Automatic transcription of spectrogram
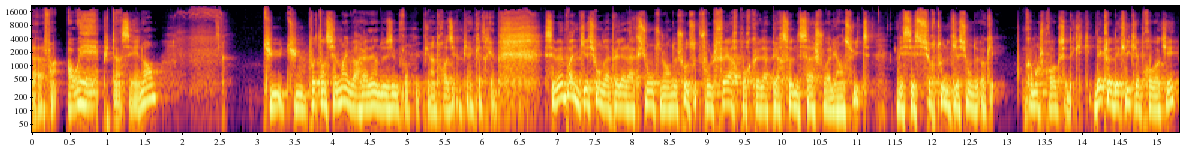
à la fin, ah ouais, putain, c'est énorme, tu, tu, potentiellement, il va regarder un deuxième contenu, puis un troisième, puis un quatrième. C'est même pas une question d'appel à l'action, ce genre de choses. Faut le faire pour que la personne sache où aller ensuite, mais c'est surtout une question de, ok, comment je provoque ce déclic. Dès que le déclic est provoqué,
